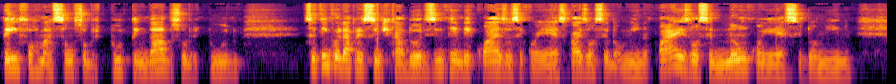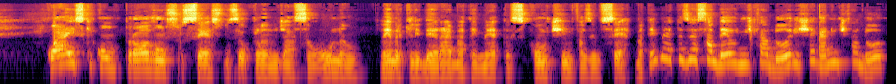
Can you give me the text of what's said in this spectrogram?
tem informação sobre tudo, tem dados sobre tudo. Você tem que olhar para esses indicadores entender quais você conhece, quais você domina, quais você não conhece e domina, quais que comprovam o sucesso do seu plano de ação ou não. Lembra que liderar e bater metas com o time fazendo certo? Bater metas é saber o indicador e chegar no indicador.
